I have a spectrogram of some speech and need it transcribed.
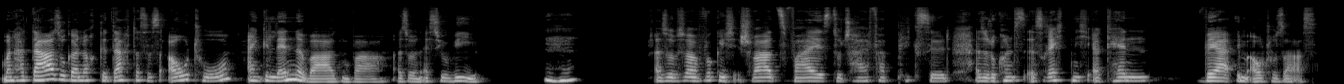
Man hat da sogar noch gedacht, dass das Auto ein Geländewagen war, also ein SUV. Mhm. Also es war wirklich schwarz-weiß, total verpixelt. Also du konntest es recht nicht erkennen, wer im Auto saß.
